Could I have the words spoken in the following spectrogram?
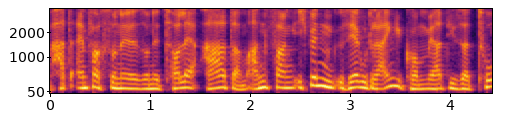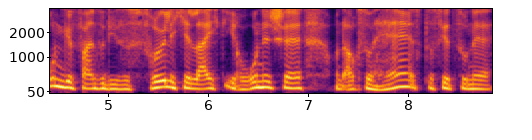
hat einfach so eine, so eine tolle Art am Anfang. Ich bin sehr gut reingekommen. Mir hat dieser Ton gefallen, so dieses fröhliche, leicht ironische und auch so, hä, ist das jetzt so eine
